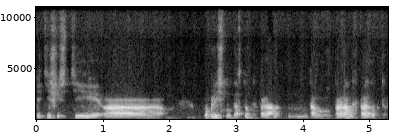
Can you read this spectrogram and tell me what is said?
5-6 э, э, публично доступных программных, там, программных продуктов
